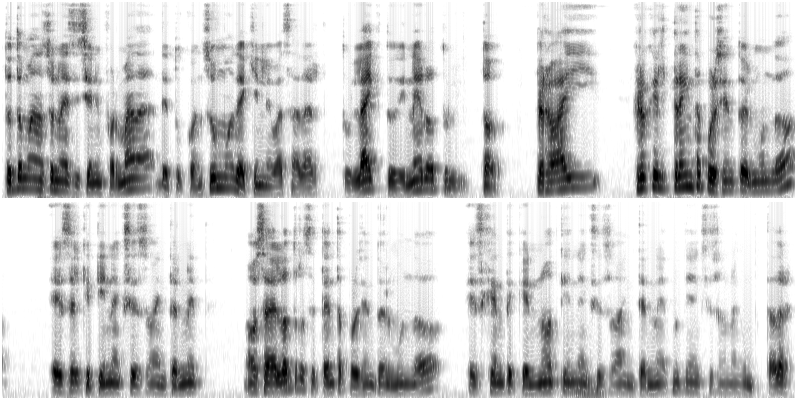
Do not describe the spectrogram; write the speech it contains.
Tú tomas una decisión informada de tu consumo, de a quién le vas a dar tu like, tu dinero, tu todo. Pero hay, creo que el 30% del mundo es el que tiene acceso a Internet. O sea, el otro 70% del mundo es gente que no tiene acceso a Internet, no tiene acceso a una computadora.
